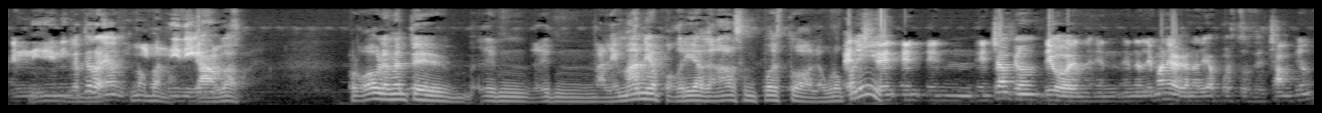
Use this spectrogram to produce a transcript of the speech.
En, ni en Inglaterra ya ni, No, bueno, ni digamos. Probablemente en, en Alemania podría ganarse un puesto a la Europa En, League. en, en, Champions, digo, en, Alemania ganaría puestos de Champions,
